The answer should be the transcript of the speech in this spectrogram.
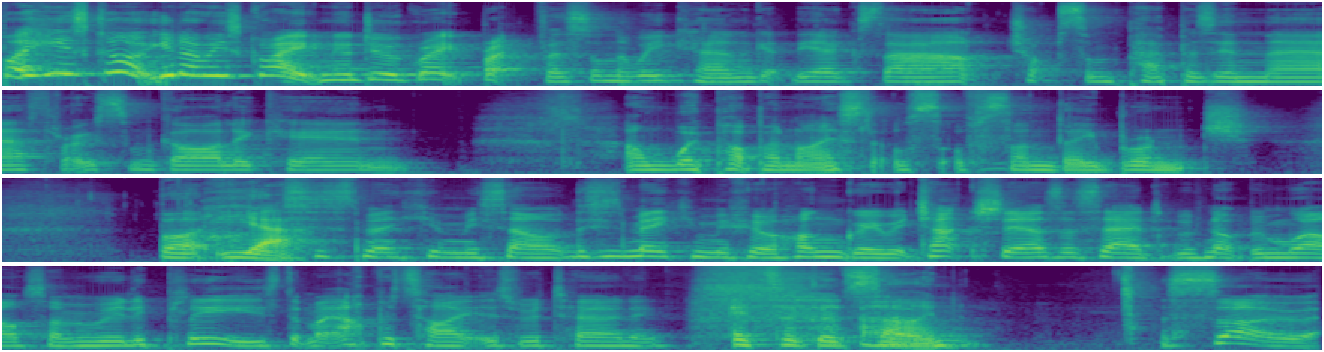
but he's good. You know, he's great, and he'll do a great breakfast on the weekend. Get the eggs out, chop some peppers in there, throw some garlic in, and whip up a nice little sort of Sunday brunch. But yeah, This is making me sound. This is making me feel hungry. Which actually, as I said, we've not been well, so I'm really pleased that my appetite is returning. it's a good sign. Um, So,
